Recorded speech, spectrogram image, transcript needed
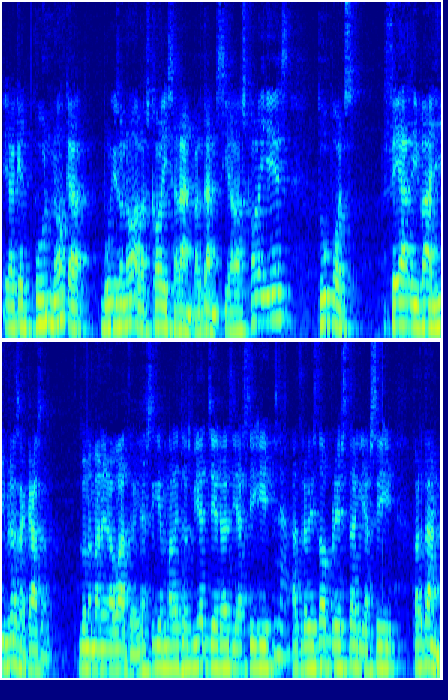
hi ha aquest punt no, que, vulguis o no, a l'escola hi seran. Per tant, si a l'escola hi és, tu pots fer arribar llibres a casa d'una manera o altra, ja sigui en maletes viatgeres, ja sigui Ja. a través del préstec, ja sigui... Per tant,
